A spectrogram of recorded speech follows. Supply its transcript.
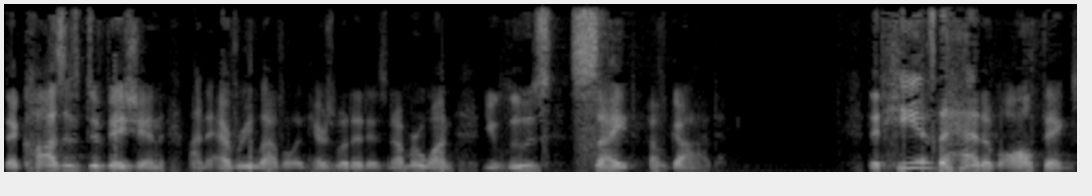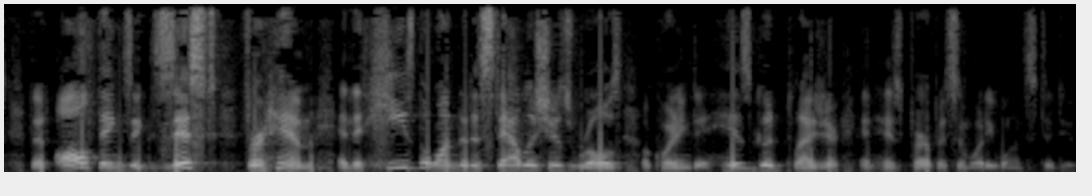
that causes division on every level. And here's what it is number one, you lose sight of God. That He is the head of all things, that all things exist for Him, and that He's the one that establishes roles according to His good pleasure and His purpose and what He wants to do.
